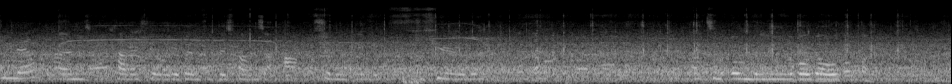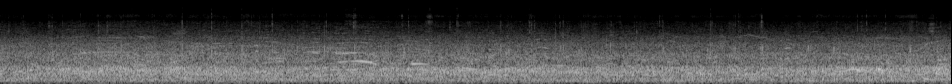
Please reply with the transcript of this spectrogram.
2 0, and can I assure you, both of his fans are absolutely furious. That's an unbelievable goal. He's on.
